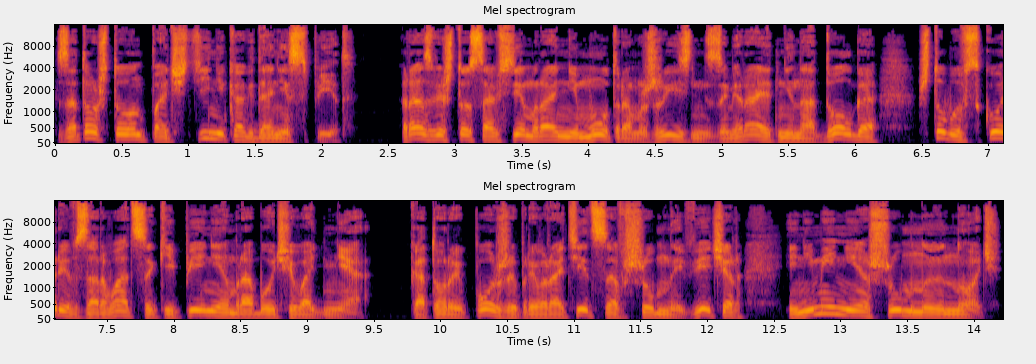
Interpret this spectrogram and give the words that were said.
за то, что он почти никогда не спит. Разве что совсем ранним утром жизнь замирает ненадолго, чтобы вскоре взорваться кипением рабочего дня, который позже превратится в шумный вечер и не менее шумную ночь,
